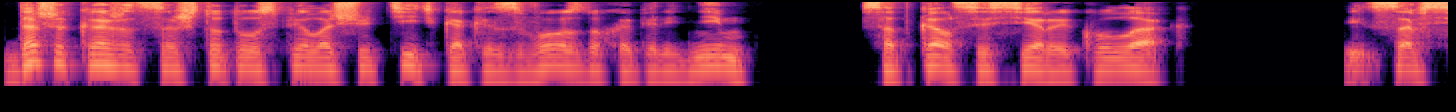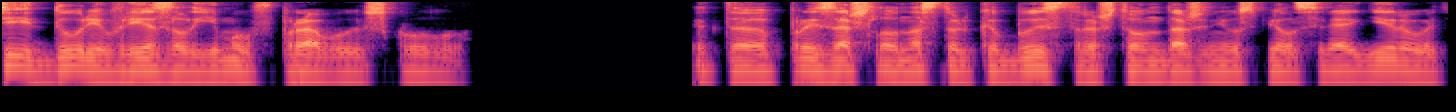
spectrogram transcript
Даже, кажется, что-то успел ощутить, как из воздуха перед ним соткался серый кулак и со всей дури врезал ему в правую скулу. Это произошло настолько быстро, что он даже не успел среагировать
